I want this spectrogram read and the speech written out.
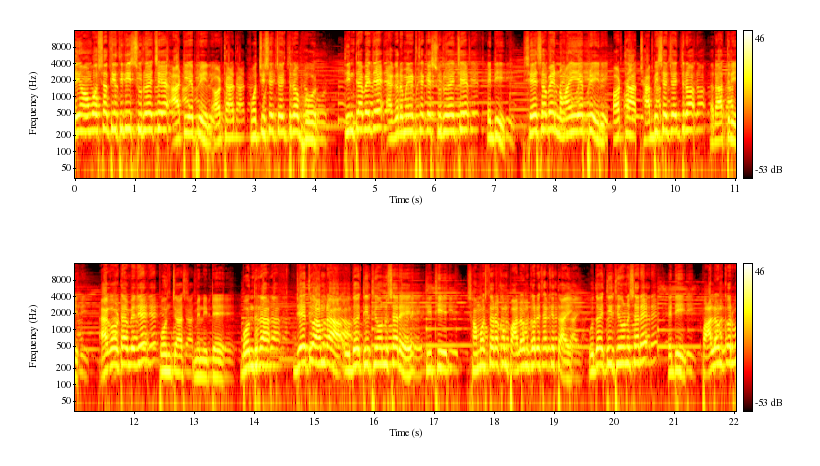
এই অমাবস্যা তিথিটি শুরু হয়েছে আটই এপ্রিল, অর্থাৎ পঁচিশে চৈত্র ভোর। তিনটা বেজে এগারো মিনিট থেকে শুরু হয়েছে এটি। শেষ হবে নয় এপ্রিল, অর্থাৎ ছাব্বিশে চৈত্র রাত্রি। এগারোটা বেজে পঞ্চাশ মিনিটে। বন্ধুরা, যেহেতু আমরা উদয় তিথি অনুসারে তিথির সমস্ত রকম পালন করে থাকে, তাই উদয় তিথি অনুসারে এটি পালন করব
